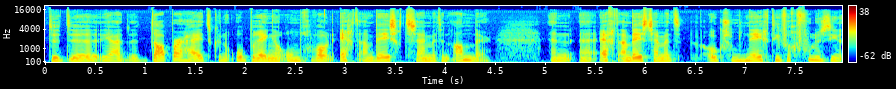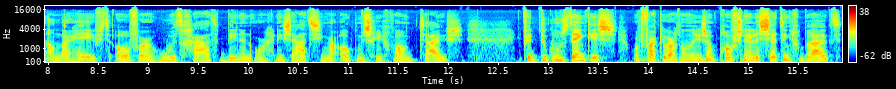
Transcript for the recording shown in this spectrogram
de, de, ja, de dapperheid kunnen opbrengen om gewoon echt aanwezig te zijn met een ander. En eh, echt aanwezig zijn met ook soms negatieve gevoelens die een ander heeft over hoe het gaat binnen een organisatie, maar ook misschien gewoon thuis. Ik vind toekomstdenken is, wordt vaak heel erg dan in zo'n professionele setting gebruikt.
